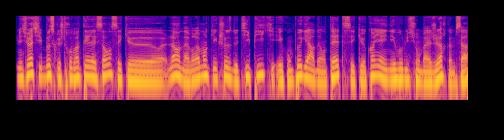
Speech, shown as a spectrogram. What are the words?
Mais tu vois, ce que je trouve intéressant, c'est que euh, là, on a vraiment quelque chose de typique et qu'on peut garder en tête, c'est que quand il y a une évolution majeure comme ça,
